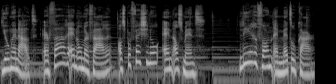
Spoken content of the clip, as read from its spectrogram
Jong en oud, ervaren en onervaren, als professional en als mens. Leren van en met elkaar.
